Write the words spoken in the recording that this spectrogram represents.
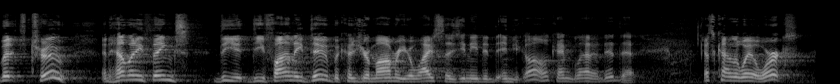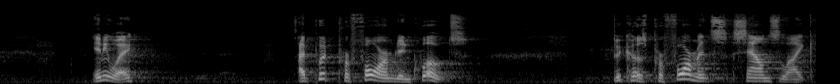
but it's true. And how many things do you, do you finally do because your mom or your wife says you need to, and you go, oh, okay, I'm glad I did that. That's kind of the way it works. Anyway, I put performed in quotes because performance sounds like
